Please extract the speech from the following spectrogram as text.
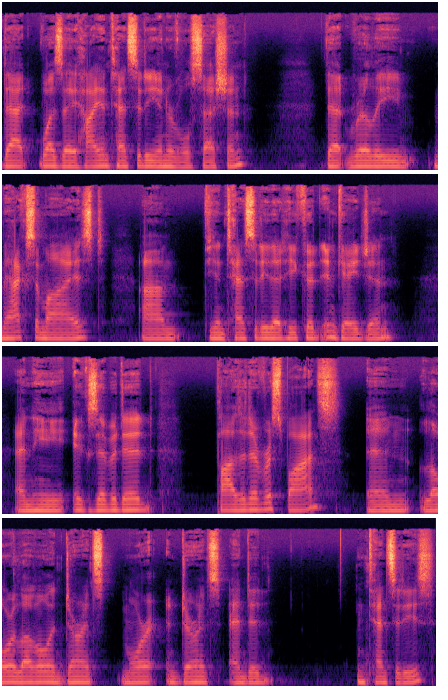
that was a high intensity interval session that really maximized um, the intensity that he could engage in. And he exhibited positive response and lower level endurance, more endurance ended intensities.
